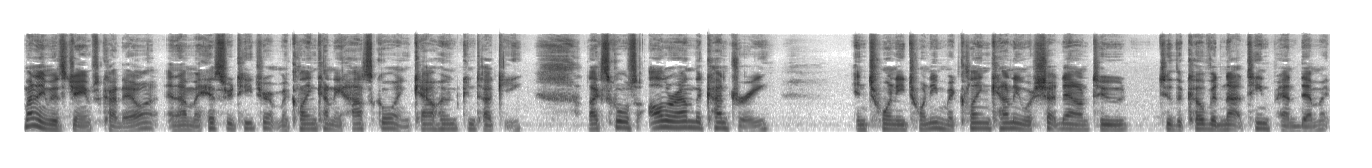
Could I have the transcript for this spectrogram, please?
My name is James Cardell, and I'm a history teacher at McLean County High School in Calhoun, Kentucky. Like schools all around the country, in 2020, McLean County was shut down due to the COVID 19 pandemic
